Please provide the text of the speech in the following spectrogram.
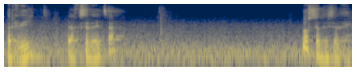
Привіт, як сидиться? Ну, сиди, сиди.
